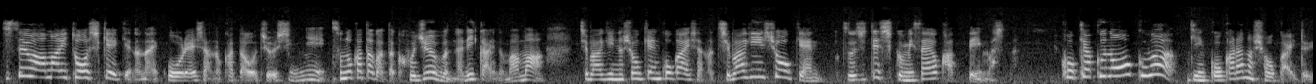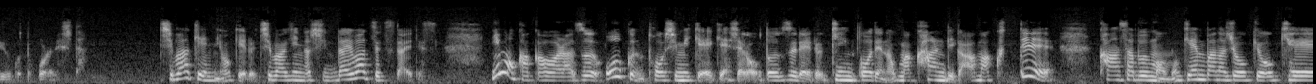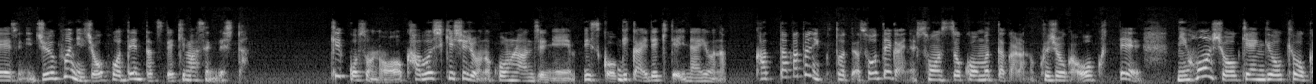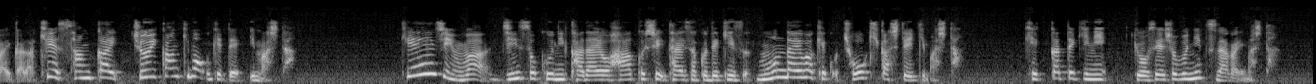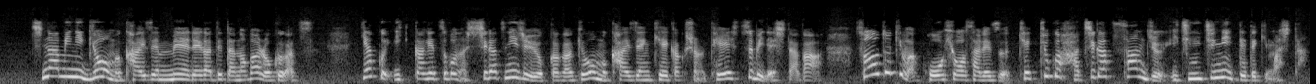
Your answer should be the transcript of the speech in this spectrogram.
実際はあまり投資経験のない高齢者の方を中心にその方々が不十分な理解のまま千葉銀の証券子会社の千葉銀証券を通じて仕組み債を買っていました。顧客の多くは銀行からの紹介というところでした。千葉県における千葉銀の信頼は絶大です。にもかかわらず多くの投資未経験者が訪れる銀行での、まあ、管理が甘くて監査部門も現場の状況を経営時に十分に情報伝達できませんでした。結構その株式市場の混乱時にリスクを理解できていないような買った方にとっては想定外の損失を被ったからの苦情が多くて日本証券業協会から計3回注意喚起も受けていました。経営陣は迅速に課題を把握し対策できず問題は結構長期化していきました。結果的に行政処分につながりました。ちなみに業務改善命令が出たのが6月。約1ヶ月後の7月24日が業務改善計画書の提出日でしたがその時は公表されず結局8月31日に出てきました。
